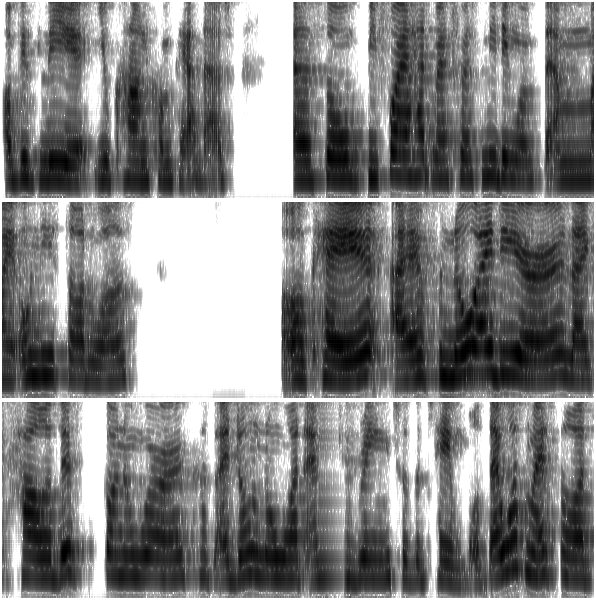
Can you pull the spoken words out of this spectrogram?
obviously you can't compare that. Uh, so before I had my first meeting with them, my only thought was, okay, I have no idea like how this is going to work because I don't know what I'm bringing to the table. That was my thought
